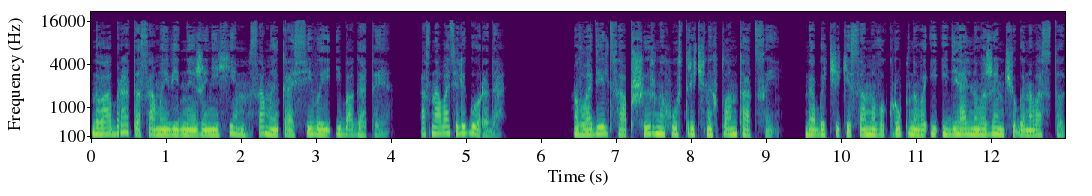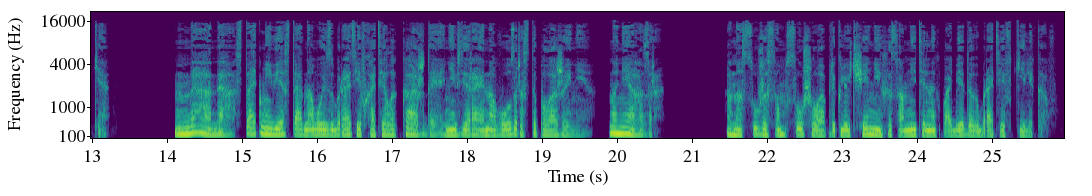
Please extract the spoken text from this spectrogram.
Два брата, самые видные женихи, самые красивые и богатые, основатели города. Владельцы обширных устричных плантаций, добытчики самого крупного и идеального жемчуга на Востоке. Да-да, стать невестой одного из братьев хотела каждая, невзирая на возраст и положение, но не Азра. Она с ужасом слушала о приключениях и сомнительных победах братьев Киликов.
